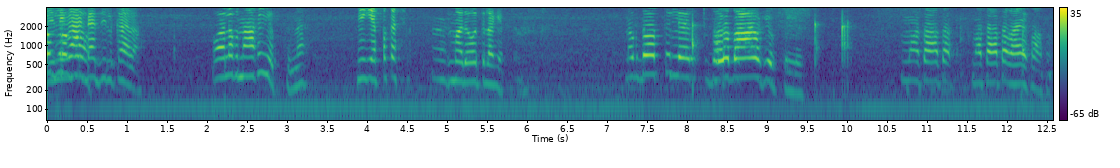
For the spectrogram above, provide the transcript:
ఎల్లిగడ్డ జీలకర్ర. వాళ్ళకు నాకే చెప్తున్నా. నీకు చెప్పకొచ్చిన. మా దోతులకు చెప్తున్నా. నాకు దోస్తులు లేరు. బాగా చెప్తున్నాయి మా తాత మా తాత వాయ పాపం.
